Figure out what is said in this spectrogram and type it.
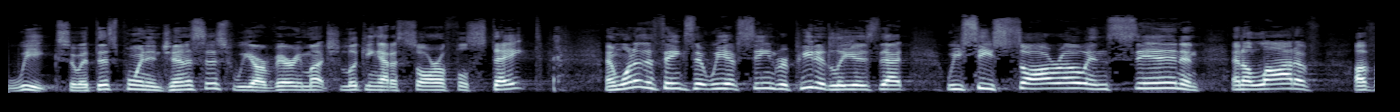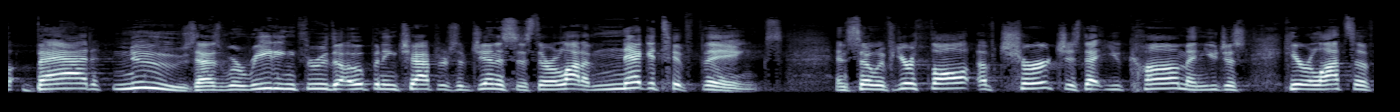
week. So at this point in Genesis, we are very much looking at a sorrowful state. And one of the things that we have seen repeatedly is that we see sorrow and sin and, and a lot of, of bad news as we're reading through the opening chapters of Genesis. There are a lot of negative things. And so, if your thought of church is that you come and you just hear lots of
